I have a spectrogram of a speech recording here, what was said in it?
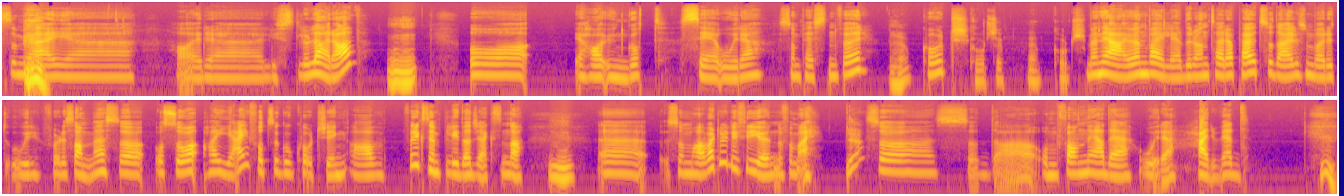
som jeg uh, har uh, lyst til å lære av. Mm. Og jeg har unngått C-ordet som pesten før. ja. Coach. Coach, ja. Coach. Men jeg er jo en veileder og en terapeut, så det er liksom bare et ord for det samme. Så, og så har jeg fått så god coaching av f.eks. Ida Jackson, da. Mm. eh, som har vært veldig frigjørende for meg. Ja. Så, så da omfavner jeg det ordet herved. Mm.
